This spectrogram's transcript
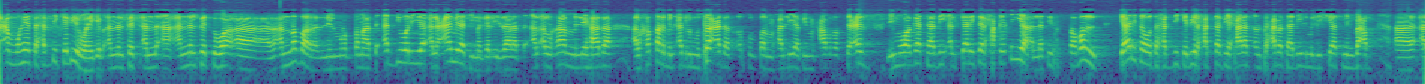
نعم وهي تحدي كبير ويجب أن نلفت أن أن نلفت آه، النظر للمنظمات الدولية العاملة في مجال إزالة الألغام لهذا الخطر من أجل مساعدة السلطة المحلية في محافظة تعز لمواجهة هذه الكارثة الحقيقية التي ستظل كارثة وتحدي كبير حتى في حالة انسحبت هذه الميليشيات من بعض آه،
